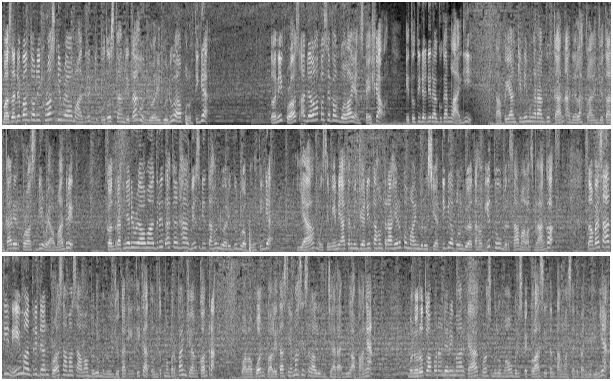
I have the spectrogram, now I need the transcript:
Masa depan Toni Kroos di Real Madrid diputuskan di tahun 2023. Toni Kroos adalah pesepak bola yang spesial. Itu tidak diragukan lagi. Tapi yang kini meragukan adalah kelanjutan karir Kroos di Real Madrid. Kontraknya di Real Madrid akan habis di tahun 2023. Ya, musim ini akan menjadi tahun terakhir pemain berusia 32 tahun itu bersama Los Blancos. Sampai saat ini, Madrid dan Kroos sama-sama belum menunjukkan itikat untuk memperpanjang kontrak walaupun kualitasnya masih selalu bicara di lapangan. Menurut laporan dari Marka, Kroos belum mau berspekulasi tentang masa depan dirinya.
